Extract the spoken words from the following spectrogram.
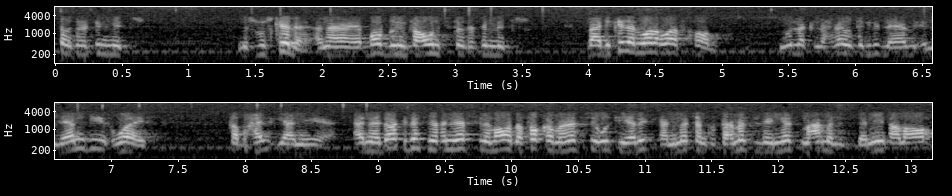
36 متر. مش مشكلة أنا برضه ينفعوني 36 متر. بعد كده الورق واقف خالص. يقول لك الاحلال والتجديد الأيام دي واقف. طب هل يعني أنا دلوقتي بسمع نفسي لما اقعد أفكر مع نفسي قلت يا ريت يعني مثلا كنت عملت زي الناس ما عملت بنيت على أرض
